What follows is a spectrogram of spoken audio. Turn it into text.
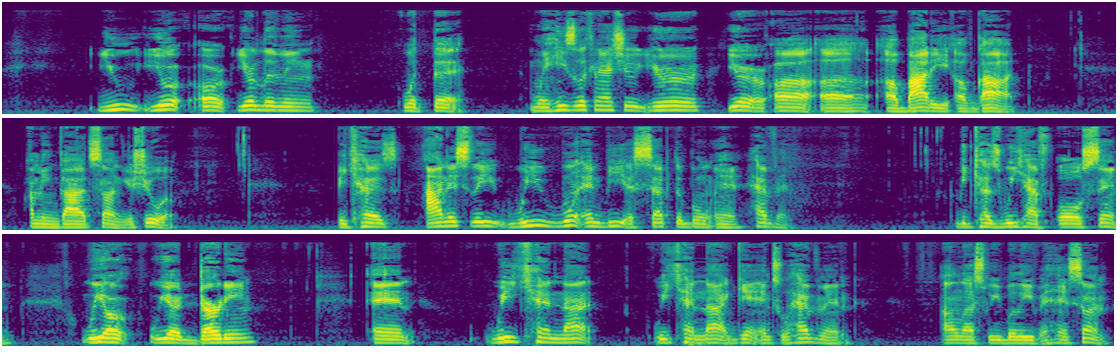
you you're or you're living with the when he's looking at you, you're you're uh, uh, a body of God. I mean God's son, Yeshua. Because honestly, we wouldn't be acceptable in heaven because we have all sinned. We are we are dirty and we cannot we cannot get into heaven unless we believe in his son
